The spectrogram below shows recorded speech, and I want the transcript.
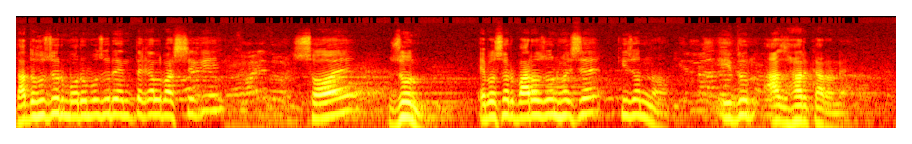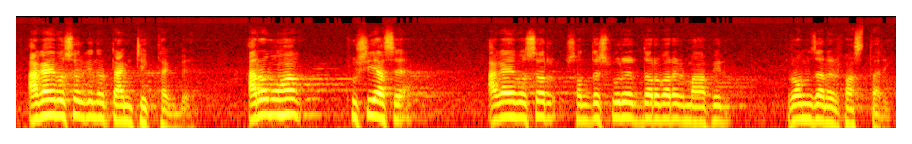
দাদু হুজুর, মরু হুজুর এন্তেকাল বার্ষিকী, ছয় জুন। এবছর বারো জুন হয়েছে, কি জন্য? ঈদুল আজহার কারণে। আগামী বছর কিন্তু টাইম ঠিক থাকবে। আরও মহা খুশি আছে। আগামী বছর সন্তোষপুরের দরবারের মাহফিল রমজানের পাঁচ তারিখ।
